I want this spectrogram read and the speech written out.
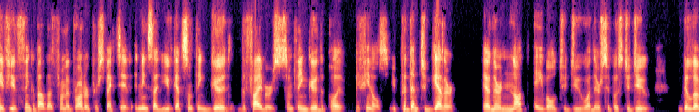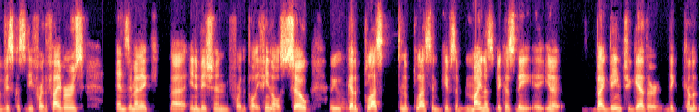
if you think about that from a broader perspective, it means that you've got something good, the fibers, something good, the polyphenols. You put them together and they're not able to do what they're supposed to do. Build up viscosity for the fibers, enzymatic uh, inhibition for the polyphenols. So you've got a plus and a plus and gives a minus because they, uh, you know, by being together, they kind of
